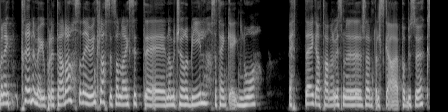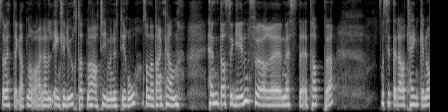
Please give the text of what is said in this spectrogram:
Men jeg trener meg jo på dette her, da, så det er jo en klassisk sånn når jeg sitter Når vi kjører bil, så tenker jeg nå vet jeg at han, hvis vi f.eks. skal på besøk, så vet jeg at nå er det egentlig lurt at vi har ti minutter i ro, sånn at han kan hente seg inn før eh, neste etappe. Og sitter der og tenker nå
